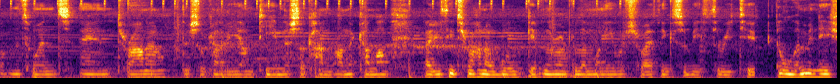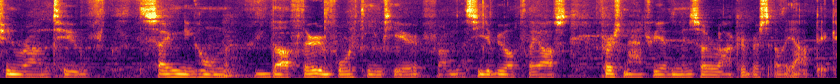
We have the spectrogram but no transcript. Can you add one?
of the Twins and Toronto, they're still kind of a young team. They're still kind of on the come up. But I do think Toronto will give them run for the money, which is why I think this will be 3-2. Elimination round two sending home the third and fourth teams here from the CWL playoffs. First match, we have Minnesota ROKKR versus LA Optic.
